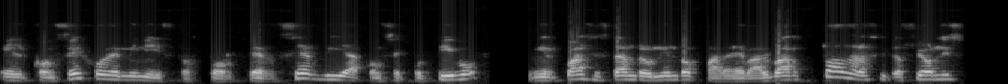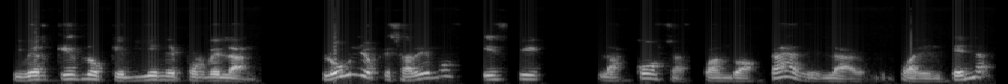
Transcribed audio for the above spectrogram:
el Consejo de Ministros por tercer día consecutivo en el cual se están reuniendo para evaluar todas las situaciones y ver qué es lo que viene por delante. Lo único que sabemos es que las cosas cuando acabe la cuarentena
